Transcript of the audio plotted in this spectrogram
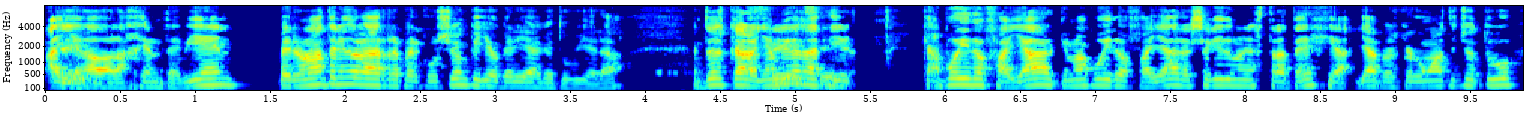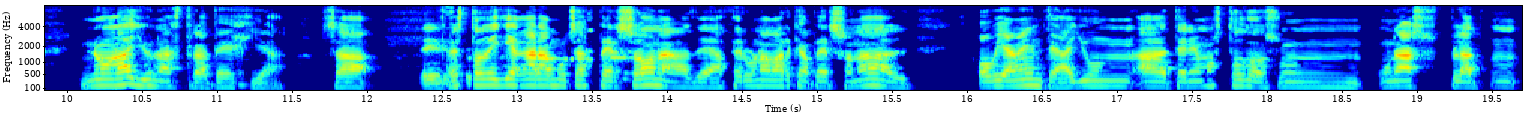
ha llegado a la gente bien, pero no ha tenido la repercusión que yo quería que tuviera. Entonces, claro, ya empiezas sí, a sí, decir, que ha podido fallar, que no ha podido fallar, he seguido una estrategia. Ya, pero es que como has dicho tú, no hay una estrategia. O sea, sí, esto de llegar a muchas personas, de hacer una marca personal, obviamente hay un, ah, tenemos todos un, unas un-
